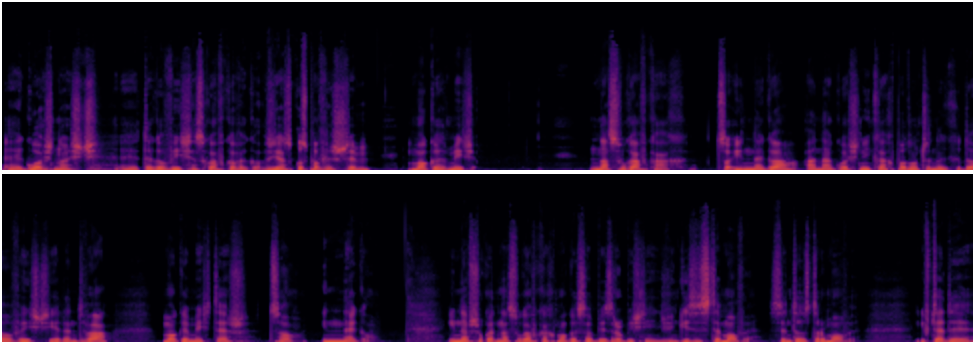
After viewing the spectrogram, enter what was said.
e, głośność e, tego wyjścia słuchawkowego. W związku z powyższym mogę mieć na słuchawkach co innego, a na głośnikach podłączonych do wyjścia 1.2 mogę mieć też co innego. I na przykład na słuchawkach mogę sobie zrobić nie, dźwięki systemowe, syntezator mowy. I wtedy,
